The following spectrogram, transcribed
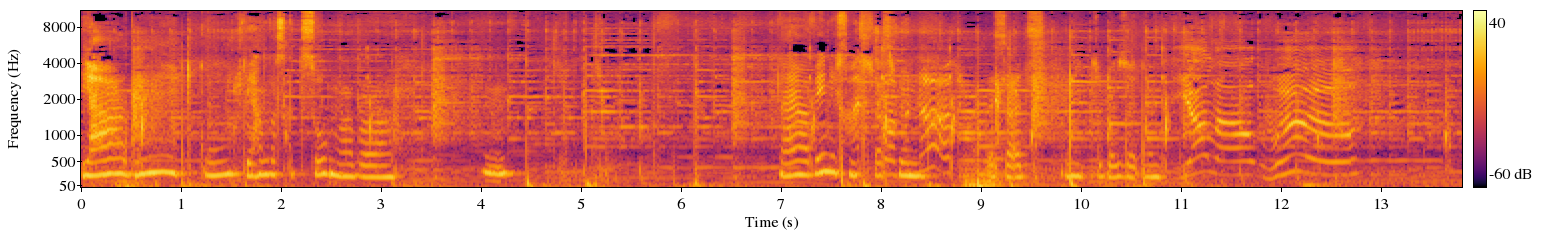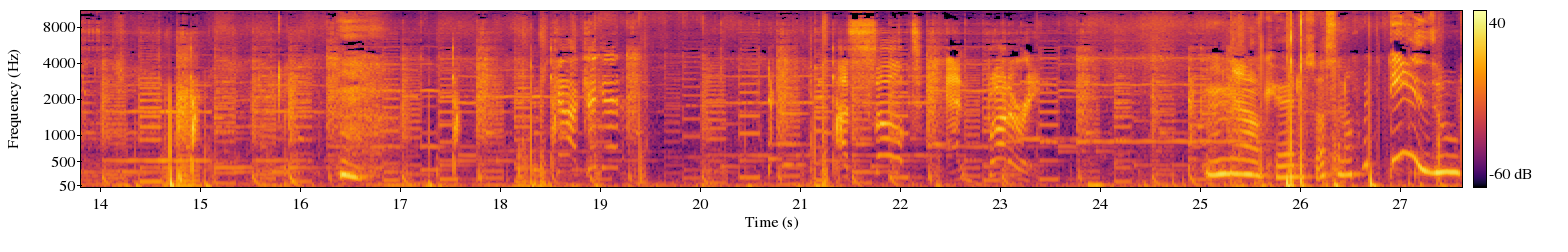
Ja, gut, gut. Wir haben was gezogen, aber. Hm. Naja, wenigstens was für ein. Besser als ein Super Selten. Buttery. Ja, okay, das war's dann auch mit diesem.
